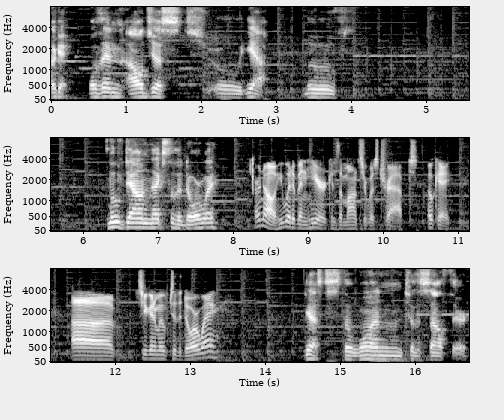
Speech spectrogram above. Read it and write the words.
Okay. Well, then I'll just, oh, yeah, move, move down next to the doorway. Or no, he would have been here because the monster was trapped. Okay. Uh, so you're gonna move to the doorway? Yes, the one to the south there.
